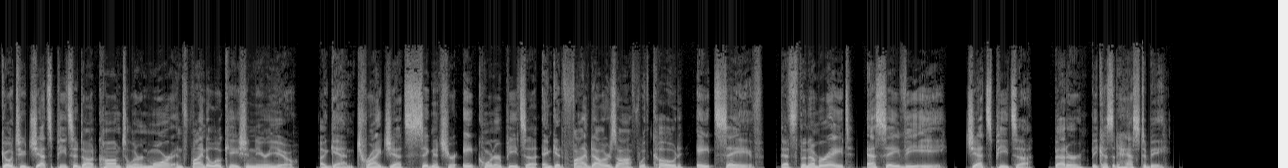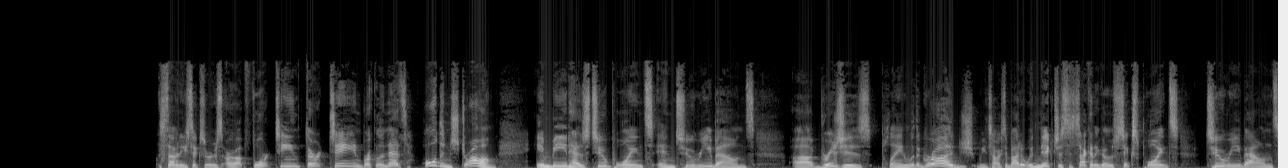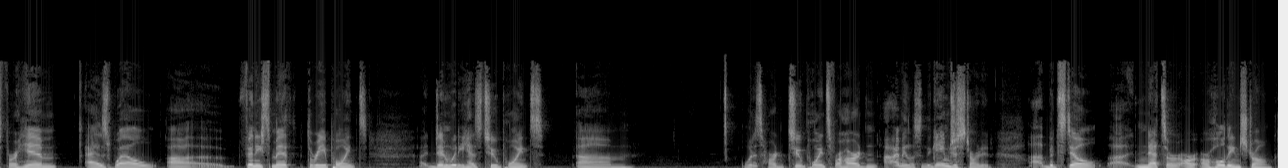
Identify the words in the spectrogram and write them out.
Go to jetspizza.com to learn more and find a location near you. Again, try Jet's signature eight corner pizza and get $5 off with code 8SAVE. That's the number eight, S A V E. Jet's Pizza. Better because it has to be. 76ers are up 14 13. Brooklyn Nets holding strong. Embiid has two points and two rebounds. Uh, Bridges playing with a grudge. We talked about it with Nick just a second ago. Six points, two rebounds for him as well. Uh, Finney Smith, three points. Uh, Dinwiddie has two points. Um, what is Harden? Two points for Harden. I mean, listen, the game just started. uh, but still, uh, Nets are, are, are holding strong.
